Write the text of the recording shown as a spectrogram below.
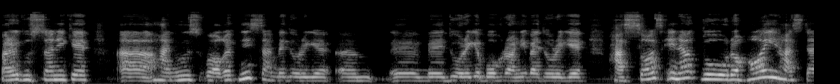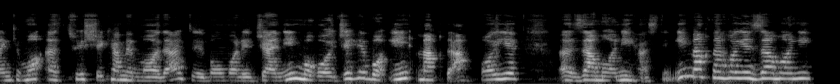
برای دوستانی که هنوز واقف نیستن به دوره به دوره بحرانی و دوره حساس اینا دوره هایی هستن که ما از توی شکم مادر به عنوان جنین مواجه با این مقطع های زمانی هستیم. این مقطع های زمانی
